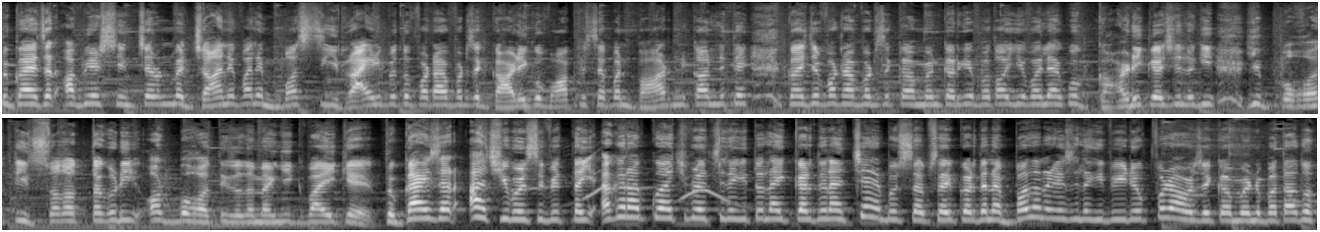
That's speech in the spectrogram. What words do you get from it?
तो गाइस यार, अब यार सिंचन में जाने वाले मस्त सी राइड पे तो फटाफट से गाड़ी को वापस से अपन बाहर निकाल लेते हैं। गाइस फटाफट से कमेंट करके बताओ, ये वाली आपको गाड़ी कैसी लगी? ये बहुत ही ज़्यादा तगड़ी और बहुत ही ज़्यादा महँगी बाइक है। तो गाइस यार, आज की वीडियो सिर्फ़ इतना ही। अगर आपको की वीडियो अच्छी लगी तो लाइक कर देना चैनल को सब्सक्राइब कर देना, बताना कैसी लगी वीडियो फटाफट से कमेंट बता दो।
